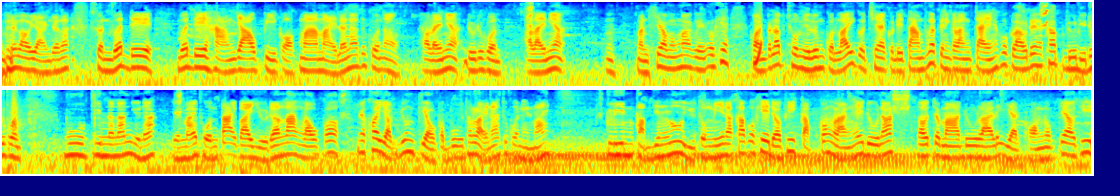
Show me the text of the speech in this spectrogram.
นให้เราอย่างเดียวนะ ส่วนเบิร์ดเดย์เบิร์ดเดย์หางยาวปีกออกมาใหม่แล้วนะทุกคนเอาอะไรเนี่ย ดูทุกคนอะไรเนี่ยมมันเขี้ยวมากๆเลยโอเค ก่อนไปรับชมอย่าลืมกดไลค์กดแชร์กดติดตามเพื่อเป็นกำลังใจให้พวกเราด้วยนะครับ ดูดิทุกคนบูกินอันนั้นอยู่นะ เห็นไหมผลใต้ใบอยู่ด้านล่างเราก็ไม่ค่อยอยากยุ่งเกี่ยวกับบูเท่าไหร่นะทุกคนเห็นไหม กรีนกับเยลโล่อยู่ตรงนี้นะครับ โอเค เดี๋ยวพี่กลับกล้องหลังให้ดูนะ เราจะมาดูรายละเอียดของนกแก้วที่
